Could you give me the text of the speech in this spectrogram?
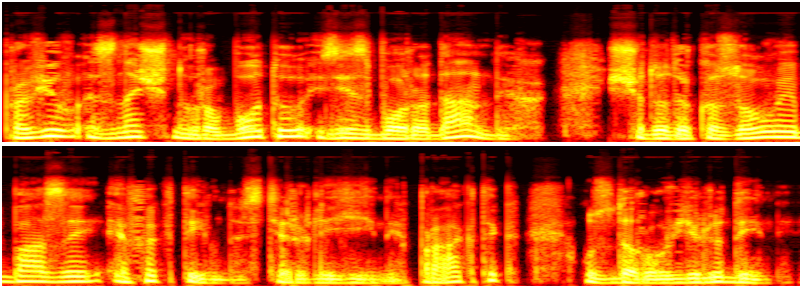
провів значну роботу зі збору даних щодо доказової бази ефективності релігійних практик у здоров'ї людини.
